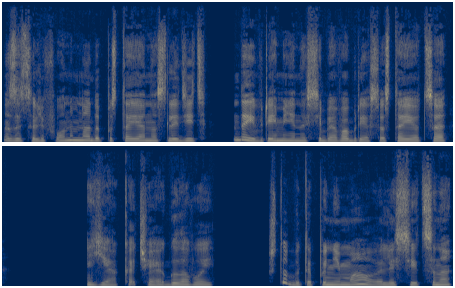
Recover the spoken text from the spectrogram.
За телефоном надо постоянно следить. Да и времени на себя в обрез остается. Я качаю головой. «Чтобы ты понимала, Лисицына»,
